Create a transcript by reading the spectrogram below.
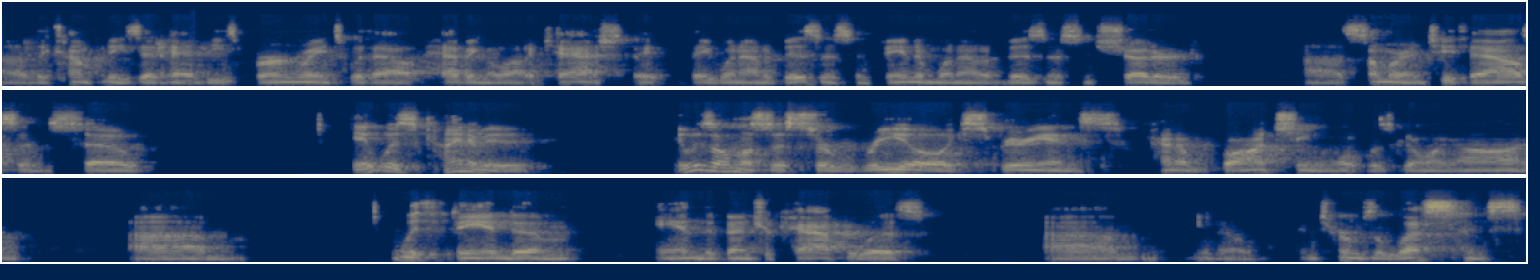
uh, the companies that had these burn rates without having a lot of cash, they, they went out of business, and Fandom went out of business and shuttered uh, somewhere in 2000. So it was kind of a, it was almost a surreal experience, kind of watching what was going on um, with Fandom and the venture capitalists. Um, you know, in terms of lessons,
